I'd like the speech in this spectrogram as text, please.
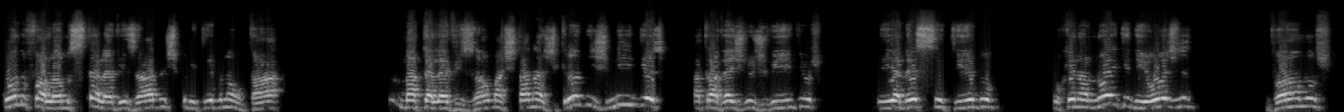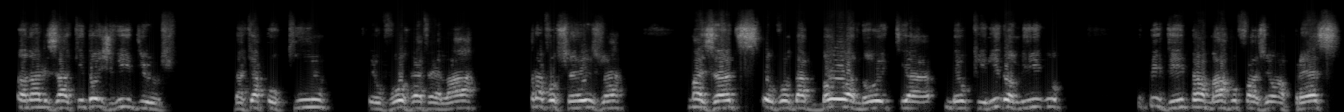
Quando falamos televisado, o Espiritismo não está na televisão, mas está nas grandes mídias, através dos vídeos, e é nesse sentido, porque na noite de hoje vamos analisar aqui dois vídeos. Daqui a pouquinho eu vou revelar para vocês já mas antes, eu vou dar boa noite a meu querido amigo e pedir para Marmo fazer uma prece.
